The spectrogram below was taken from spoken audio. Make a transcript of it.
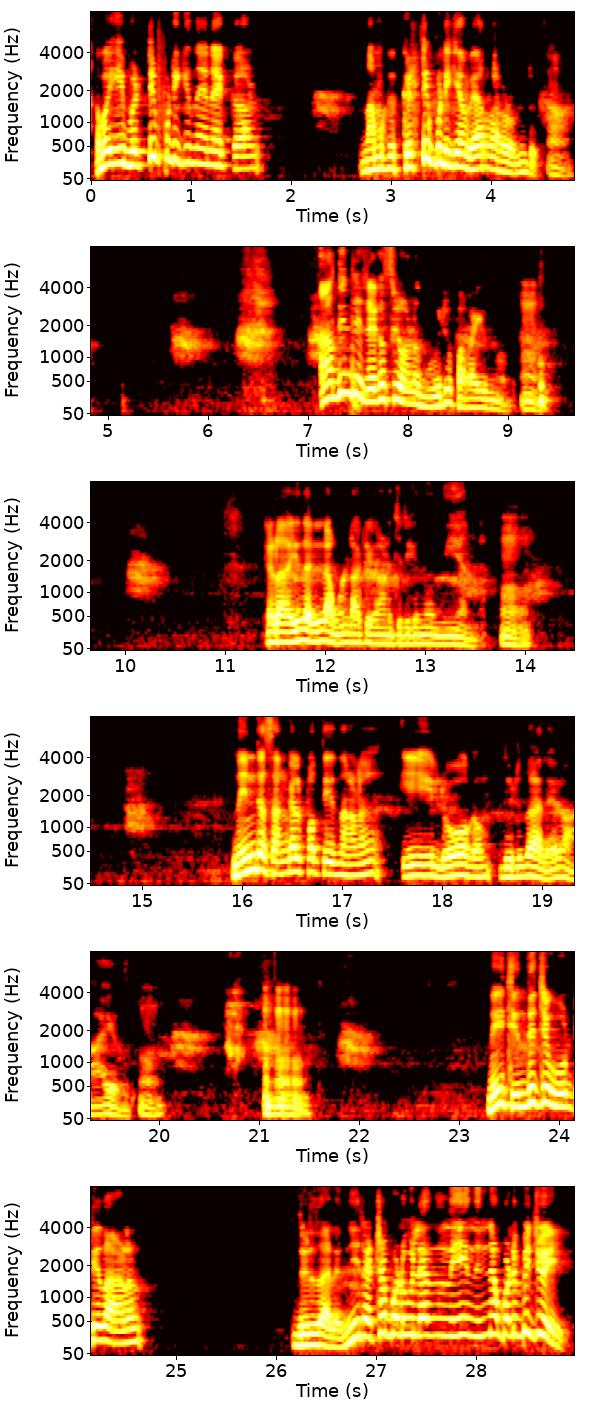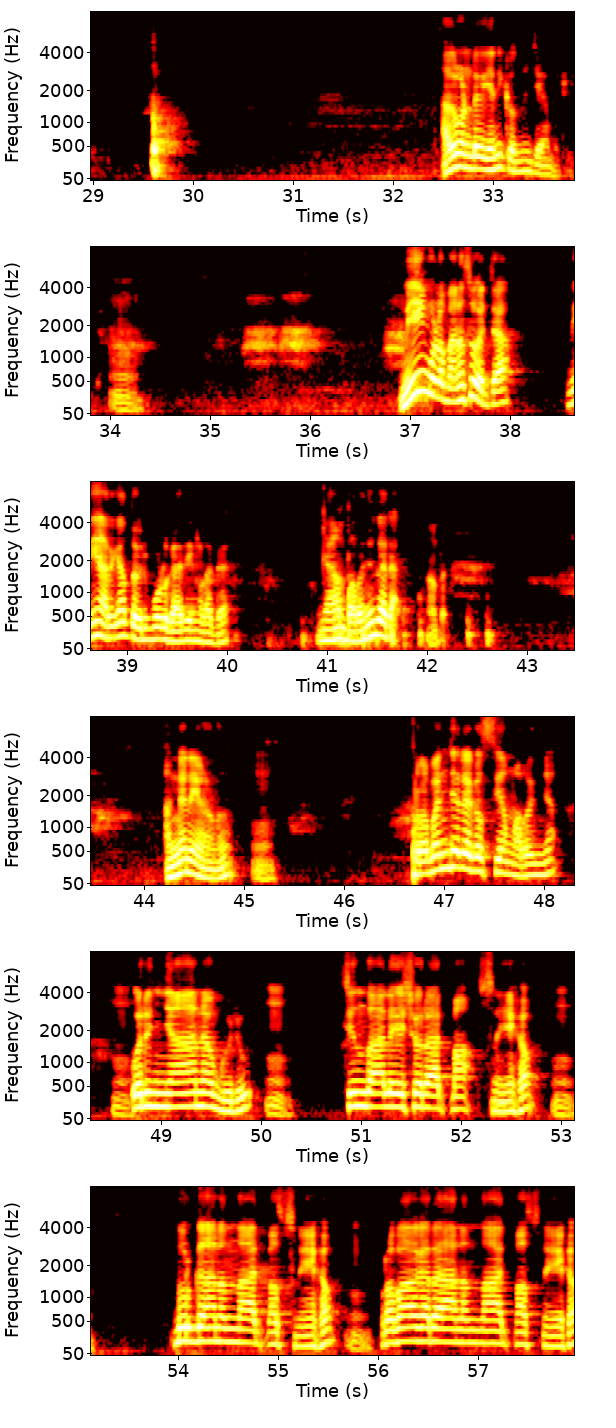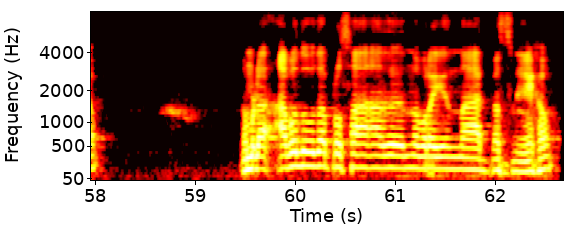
അപ്പോൾ ഈ വെട്ടിപ്പിടിക്കുന്നതിനേക്കാൾ നമുക്ക് കെട്ടിപ്പിടിക്കാൻ വേറൊരാളുണ്ട്. അതിന്റെ രഹസ്യമാണ് ഗുരു പറയുന്നത്. എടാ ഇതെല്ലാം ഉണ്ടാക്കി കാണിച്ചിരിക്കുന്നത് നീ തന്നെ. നിന്റെ സങ്കല്പത്തിൽ നിന്നാണ് ഈ ലോകം ദുരിതാലയം ആയത്. നീ ചിന്തിച്ചു കൂട്ടിയതാണ് ദുരിതാലയം. നീ രക്ഷപ്പെടൂല എന്ന് നീ നിന്നെ പഠിപ്പിച്ചു പോയി അതുകൊണ്ട് എനിക്കൊന്നും ചെയ്യാൻ പറ്റില്ല. നീയും കൂടെ മനസ്സ് വെച്ചാൽ നീ അറിയാത്ത ഒരുപാട് കാര്യങ്ങളൊക്കെ ഞാൻ പറഞ്ഞു തരാം. അതെ. അങ്ങനെയാണ് പ്രപഞ്ചരഹസ്യം പ്രപഞ്ച രഹസ്യം അറിഞ്ഞ ഒരു ജ്ഞാനഗുരു. ചിന്താലേശ്വരാത്മ സ്നേഹം. ദുർഗാനന്ദാത്മ സ്നേഹം ഉം. പ്രഭാകരാനന്ദാത്മ സ്നേഹം നമ്മുടെ അവധൂത പ്രസാദ് എന്ന് പറയുന്ന ആത്മസ്നേഹം.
